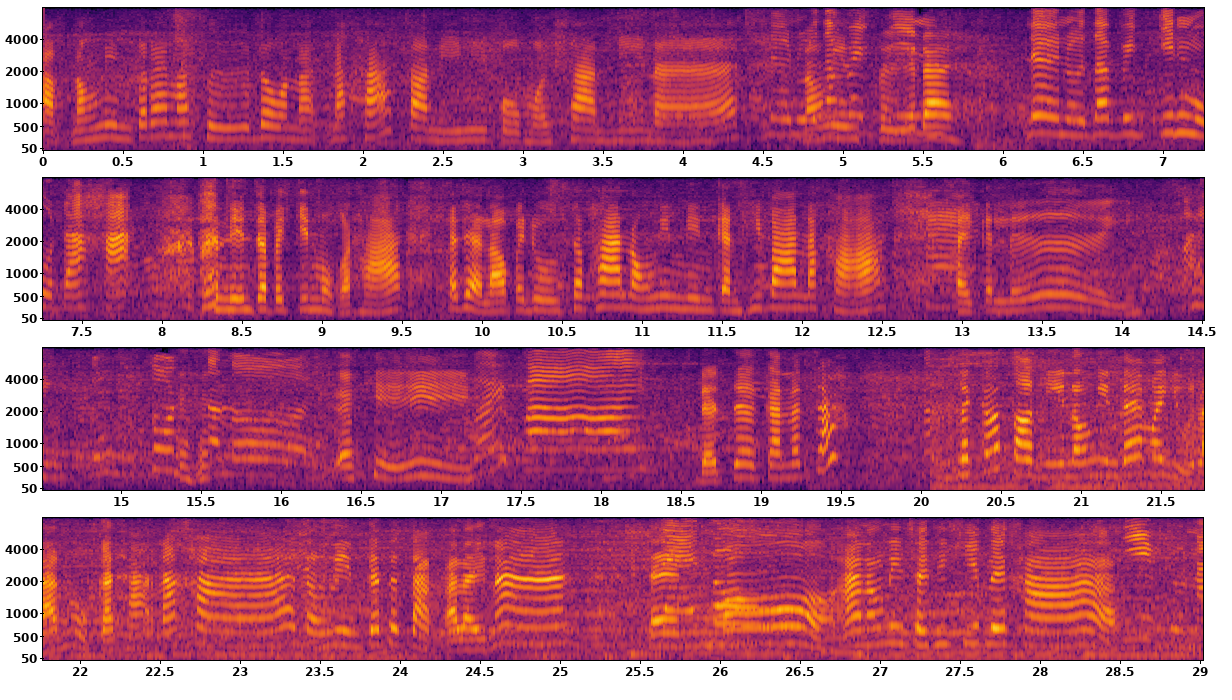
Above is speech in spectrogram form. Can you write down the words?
กับน้องนินก็ได้มาซื้อโดนัทนะคะ ตอนนี้มีโปรโมชั่นนี่นะน้องนิน ซื้อได้ เดี๋ยวหนูจะไปกินหมูนะคะนินจะไปกินหมูกระทะ แล้วเดี๋ยวเราไปดูเสื้อผ้าน้องนินนินกันที่บ้านนะคะ ไปกันเลย ไปดูต้นกันเลยโอเคบ๊ายบายเดี๋ยวเจอกันนะจ๊ะ แล้วก็ตอนนี้น้องนินได้มาอยู่ร้านหมูกระทะนะคะ น้องนินก็จะตักอะไรนะ แตงโมอะน้องนินใช้ที่คีบเลยค่ะ รีบอยู่ไหน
